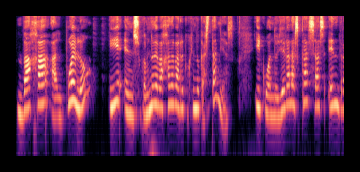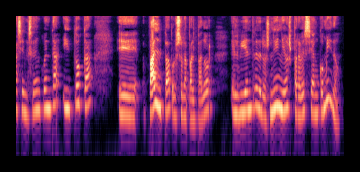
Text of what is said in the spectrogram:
baja al pueblo y en su camino de bajada va recogiendo castañas. Y cuando llega a las casas, entra sin que se den cuenta y toca, eh, palpa, por eso el apalpador, el vientre de los niños para ver si han comido.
